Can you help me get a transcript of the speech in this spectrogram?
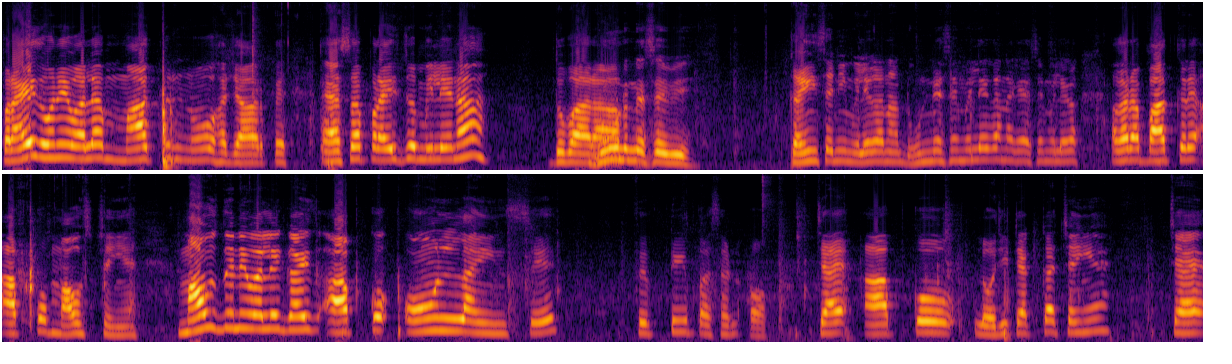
प्राइस होने वाला है मात्र नौ हज़ार रुपये ऐसा प्राइस जो मिले ना दोबारा ढूँढने से भी। कहीं से नहीं मिलेगा ना ढूँढने से मिलेगा ना कैसे मिलेगा। अगर आप बात करें आपको माउस चाहिए। माउस देने वाले गाइज़ आपको ऑनलाइन से 50 परसेंट ऑफ़ चाहे आपको लॉजिटेक का चाहिए चाहे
